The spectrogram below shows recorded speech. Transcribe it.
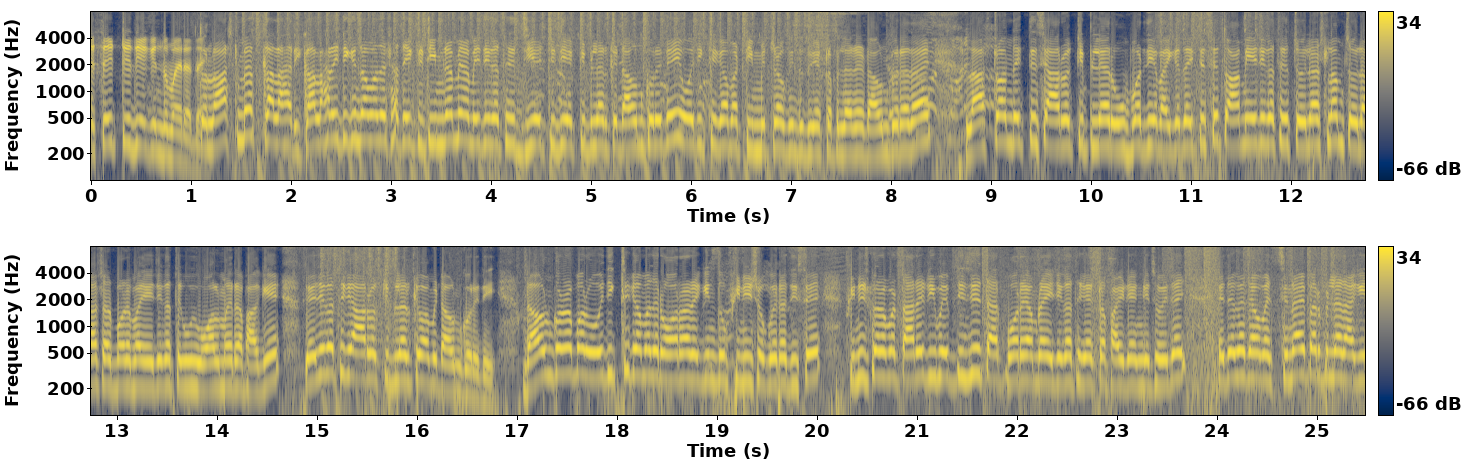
এসএইচটি দিয়ে কিন্তু মাইরা দেয়। তো লাস্ট ম্যাচ কালাহারি কালাহারিতে কিন্তু আমাদের সাথে একটি টিম নামে। আমি এই জায়গা থেকে জিএইচটি দিয়ে একটি প্লেয়ারকে ডাউন করে দেই। ওই দিক থেকে আমার টিম টিমমেটরাও কিন্তু দুই একটা প্লেয়ারে ডাউন করে দেয়। লাস্ট ওয়ান দেখতেছি আরও একটি প্লেয়ার উপর দিয়ে বাইকে যাইতেছে। তো আমি এই জায়গা থেকে চলে আসলাম। চলে আসার পরে ভাই এই জায়গা থেকে ওই ওয়াল মাইরা ভাগে। তো এই জায়গা থেকে আরও একটি প্লেয়ারকেও আমি ডাউন করে দিই। ডাউন করার পর ওই দিক থেকে আমাদের অরারে কিন্তু ফিনিশও করে দিছে। ফিনিশ করার পর তারে রিভাইভ দিছে, তারপরে আমরা এই জায়গা থেকে একটা ফাইট এঙ্গেজ হয়ে যাই। এই জায়গা থেকে ভাই স্নাইপার প্লেয়ার আগে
